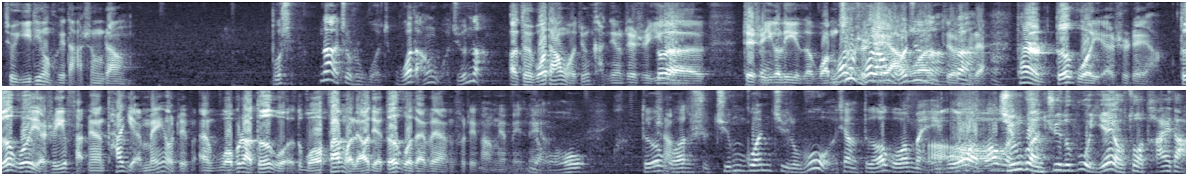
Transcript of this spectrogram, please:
就一定会打胜仗吗不是，那就是我我党我军呢、啊？对我党我军肯定这是一个，这是一个例子，我们就是这样，我党我军呢就是这样嗯。但是德国也是这样，德国也是一个反面，他也没有这，哎，我不知道德国，我反我了解，德国在慰安妇这方面没那样。有。德国是军官俱乐部，像德国、美国，哦包括军官俱乐部也有做台的，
